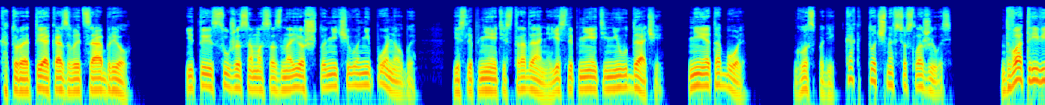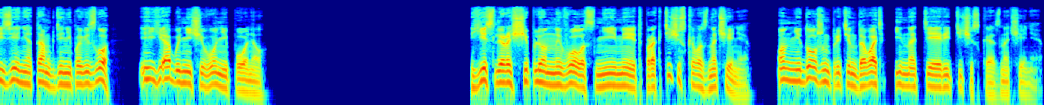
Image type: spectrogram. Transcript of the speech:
которое ты, оказывается, обрел. И ты с ужасом осознаешь, что ничего не понял бы, если б не эти страдания, если б не эти неудачи, не эта боль. Господи, как точно все сложилось. Два-три везения там, где не повезло, и я бы ничего не понял. Если расщепленный волос не имеет практического значения, он не должен претендовать и на теоретическое значение.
